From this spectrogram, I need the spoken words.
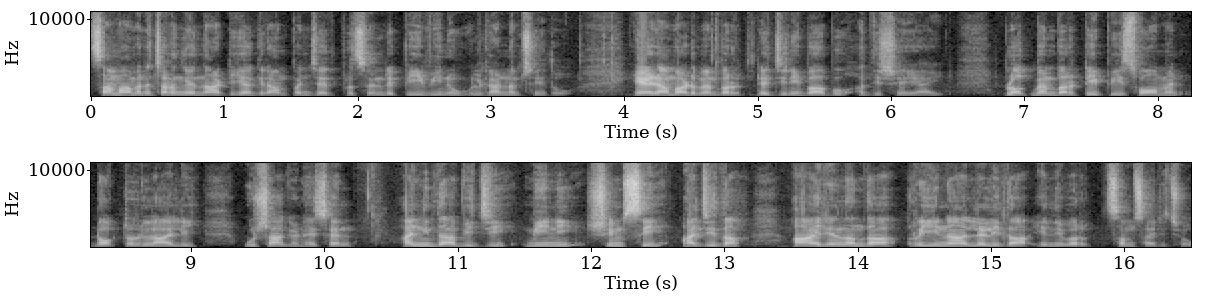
സമാപന ചടങ്ങ് നാട്ടിക ഗ്രാമപഞ്ചായത്ത് പ്രസിഡന്റ് പി വിനു ഉദ്ഘാടനം ചെയ്തു. ഏഴാം വാർഡ് മെമ്പർ രജനി ബാബു അധ്യക്ഷയായി. Block member T P Soman doctor Lali Usha Ganesan Anitha Viji Mini Shimsi Ajitha Aryananda Reena Lalitha എന്നിവർ സംസാരിച്ചു.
